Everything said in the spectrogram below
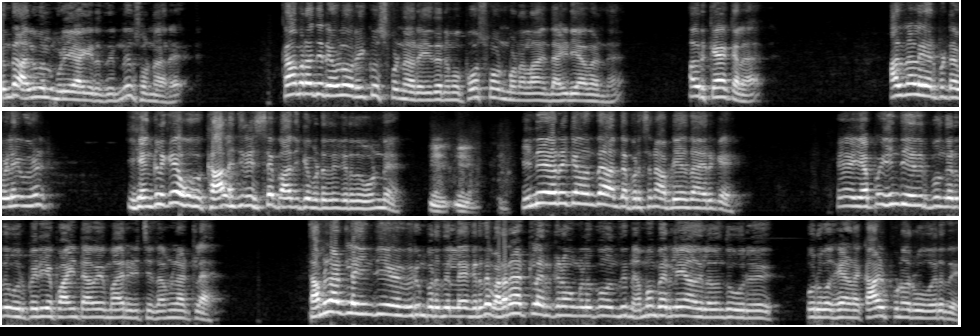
வந்து அலுவல் மொழியாகிறதுன்னு சொன்னாரு. காமராஜர் எவ்வளவு ரிக்வஸ்ட் பண்ணாரு? இதை நம்ம போஸ்ட்போன் பண்ணலாம் இந்த ஐடியாவைன்னு அவர் கேட்கல. அதனால ஏற்பட்ட விளைவுகள் எங்களுக்கே காலேஜ் லிஸ்டே பாதிக்கப்பட்டதுங்கிறது ம். இன்னைய வரைக்கும் வந்து அந்த பிரச்சனை அப்படியே தான் இருக்கு. எப்ப இந்தி எதிர்ப்புங்கிறது ஒரு பெரிய பாயிண்டாவே மாறிடுச்சு தமிழ்நாட்டுல. தமிழ்நாட்டுல இந்தியை விரும்புறது இல்லைங்கிறது வடநாட்டுல இருக்கிறவங்களுக்கும் வந்து நம்ம பேர்லயும் அதுல வந்து ஒரு ஒரு வகையான காழ்ப்புணர்வு வருது.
